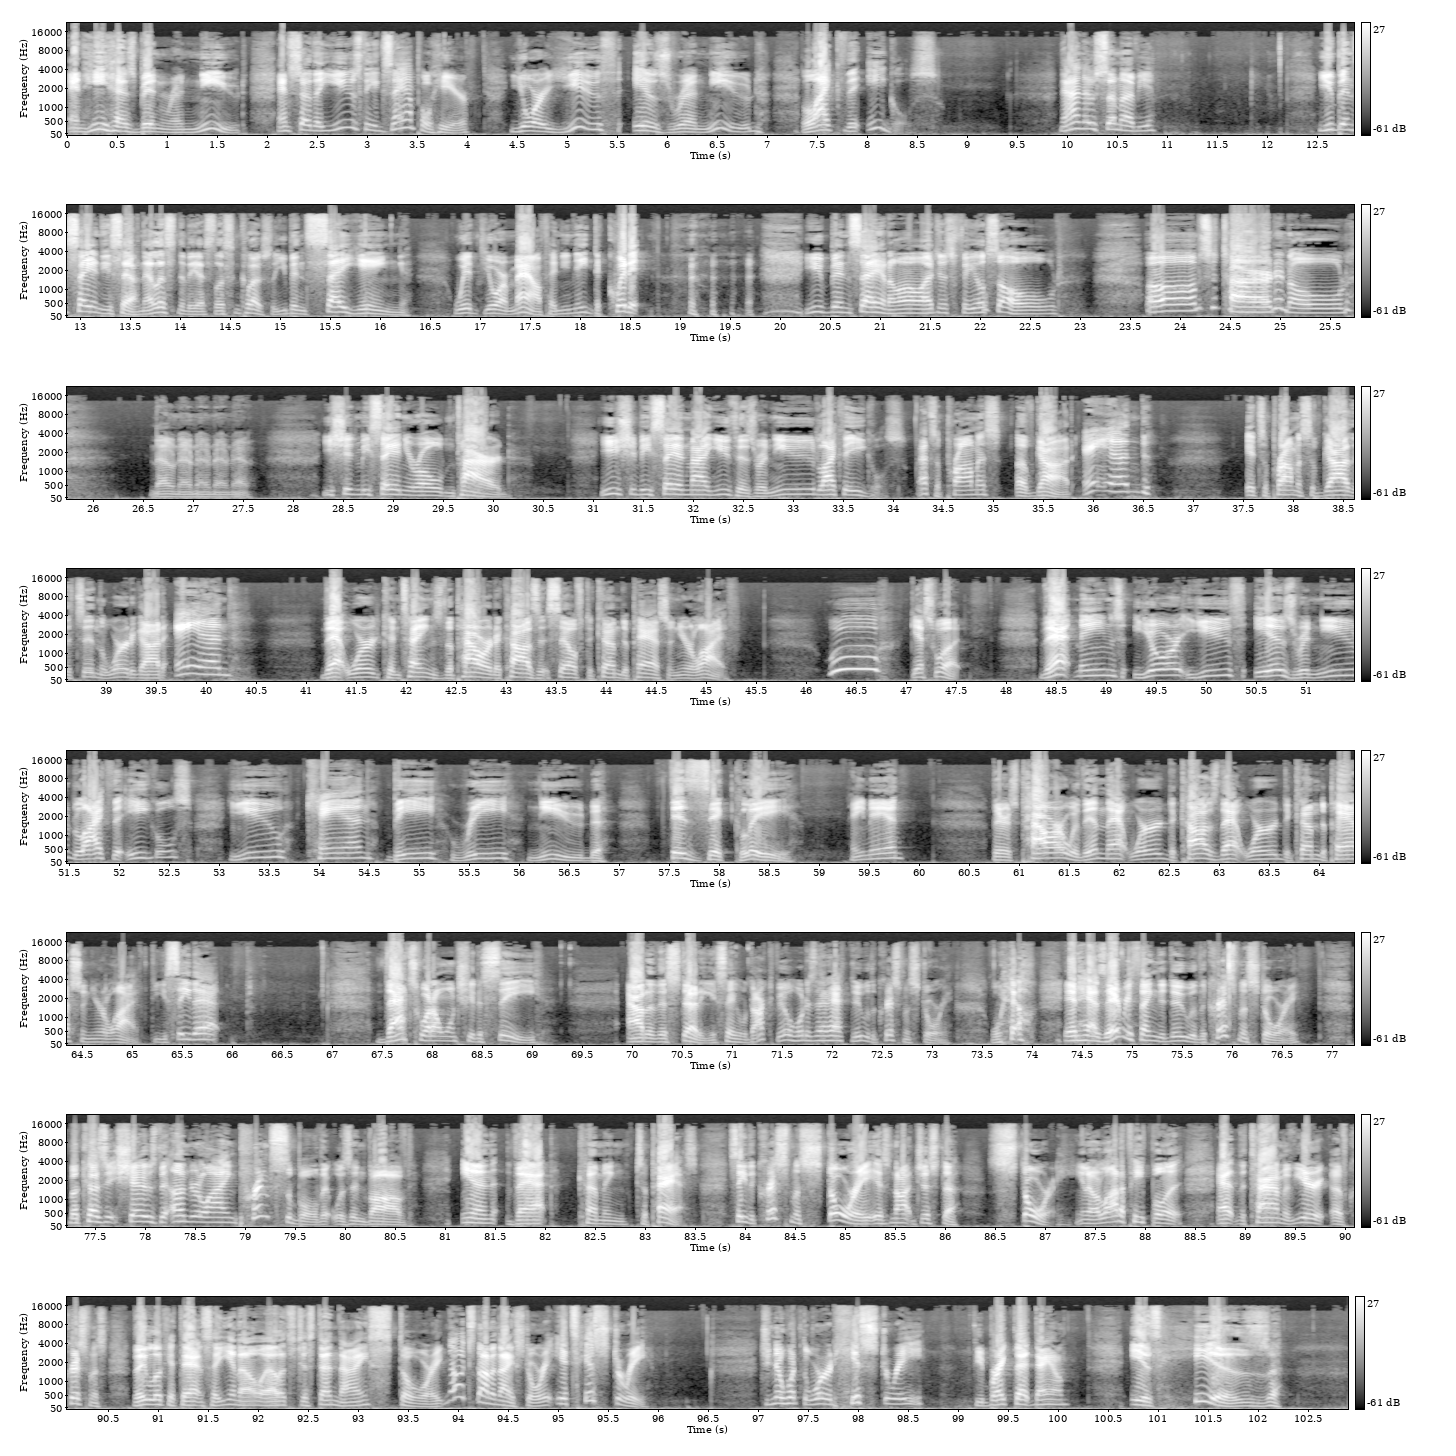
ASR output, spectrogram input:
And he has been renewed. And so they use the example here your youth is renewed like the eagles. Now, I know some of you, You've been saying to yourself, now listen to this, listen closely. You've been saying with your mouth, and you need to quit it. You've been saying, oh, I just feel so old. Oh, I'm so tired and old. No, no, no, no, no. You shouldn't be saying you're old and tired. You should be saying my youth is renewed like the eagles. That's a promise of God. And it's a promise of God that's in the Word of God. And that word contains the power to cause itself to come to pass in your life. Woo! Guess what? That means your youth is renewed like the eagles. You can be renewed physically. Amen. There's power within that word to cause that word to come to pass in your life. Do you see that? That's what I want you to see out of this study. You say, well, Dr. Bill, what does that have to do with the Christmas story? Well, it has everything to do with the Christmas story because it shows the underlying principle that was involved in that coming to pass. See, the Christmas story is not just a story. You know, a lot of people at, the time of year of Christmas, they look at that and say, you know, well, it's just a nice story. No, it's not a nice story. It's history. Do you know what the word history if you break that down, is his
